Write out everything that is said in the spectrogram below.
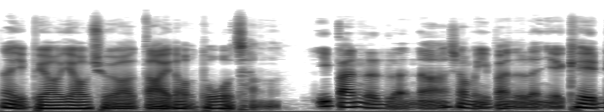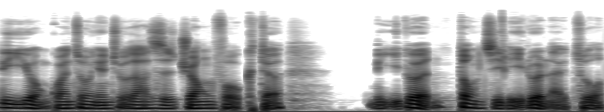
那也不要要求要待到多长。一般的人啊，像我们一般的人，也可以利用观众研究大师 John Fox 的理论、动机理论来做。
